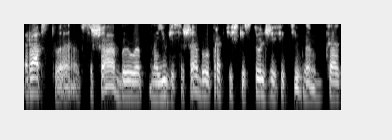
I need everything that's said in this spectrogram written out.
Рабство в США было, на юге США было практически столь же эффективным, как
